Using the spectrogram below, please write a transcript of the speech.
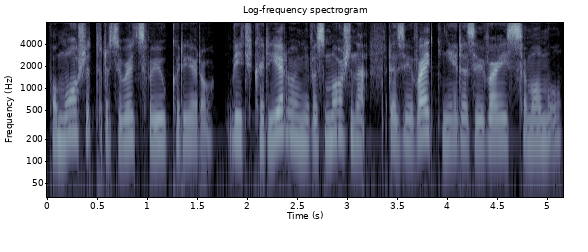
поможет развивать свою карьеру. Ведь карьеру невозможно развивать, не развиваясь самому.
